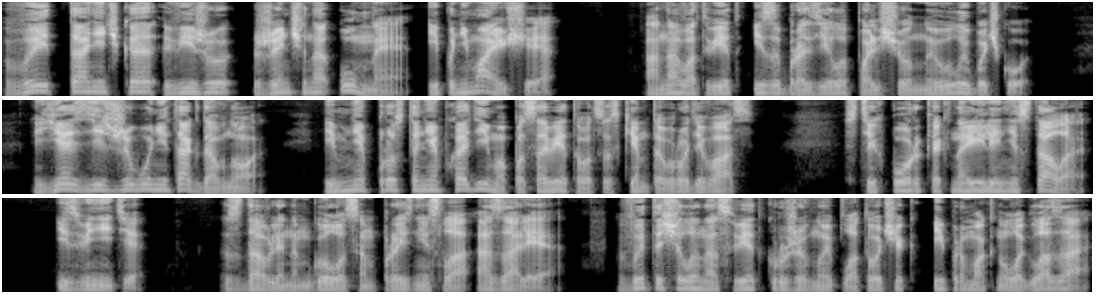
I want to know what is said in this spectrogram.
«Вы, Танечка, вижу, женщина умная и понимающая». Она в ответ изобразила польщенную улыбочку. «Я здесь живу не так давно, и мне просто необходимо посоветоваться с кем-то вроде вас. С тех пор, как Наиля не стало, извините, сдавленным голосом произнесла Азалия, вытащила на свет кружевной платочек и промокнула глаза.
